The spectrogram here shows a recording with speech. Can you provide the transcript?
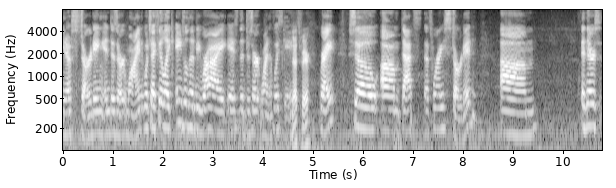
you know starting in dessert wine which I feel like Angels Envy Rye is the dessert wine of whiskey That's fair. right? So um, that's that's where I started, um, and there's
